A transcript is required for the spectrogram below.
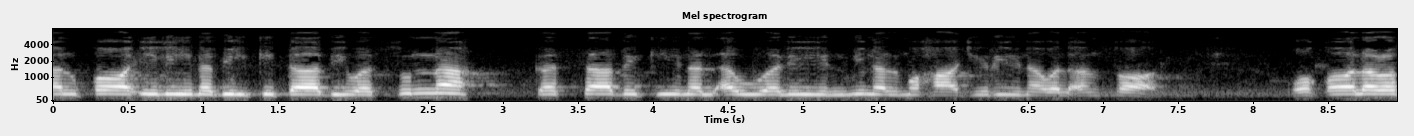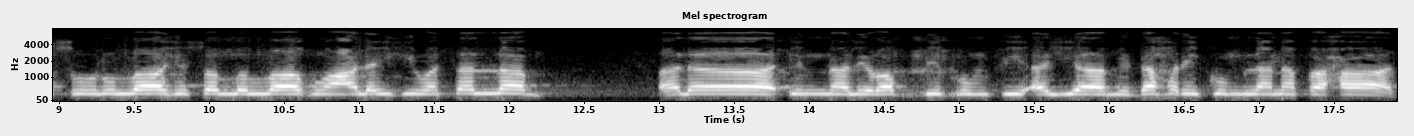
القائلين بالكتاب والسنة كالسابقين الأولين من المهاجرين والأنصار. وقال رسول الله صلى الله عليه وسلم ألا إن لربكم في أيام دهركم لنفحات.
